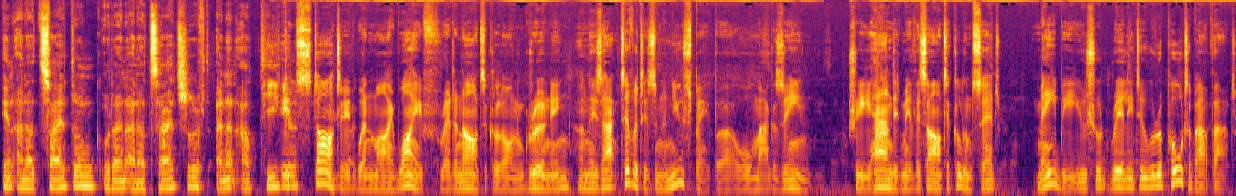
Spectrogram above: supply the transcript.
in einer Zeitung oder in einer Zeitschrift einen Artikel. It started when my wife read an article on Gröning and his activities in a newspaper or magazine. She handed me this article and said, maybe you should really do a report about that,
